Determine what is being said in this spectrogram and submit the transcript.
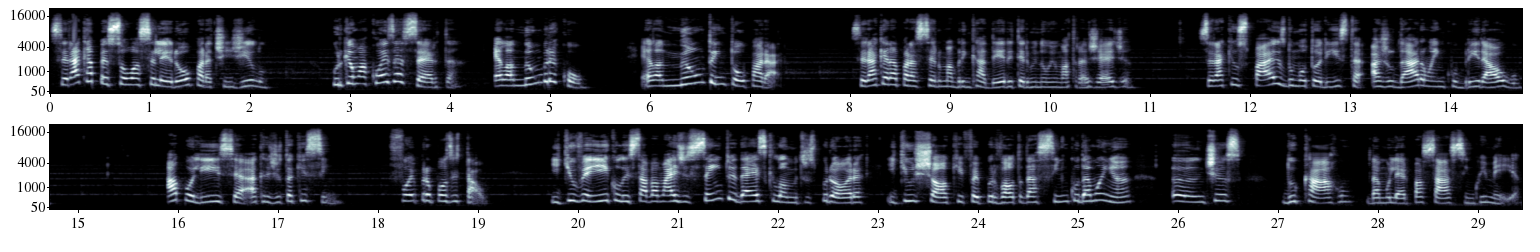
Será que a pessoa acelerou para atingi-lo? Porque uma coisa é certa: ela não brecou. Ela não tentou parar. Será que era para ser uma brincadeira e terminou em uma tragédia? Será que os pais do motorista ajudaram a encobrir algo? A polícia acredita que sim, foi proposital, e que o veículo estava a mais de 110 km por hora e que o choque foi por volta das 5 da manhã, antes do carro da mulher passar às 5 e meia.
